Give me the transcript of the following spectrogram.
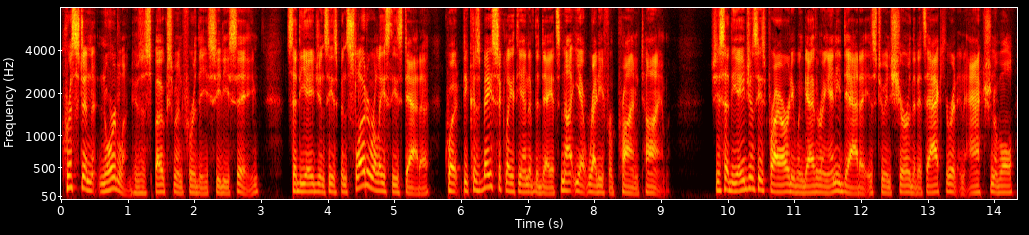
Kristen Nordlund, who's a spokesman for the CDC, said the agency has been slow to release these data, quote, because basically at the end of the day, it's not yet ready for prime time. She said the agency's priority when gathering any data is to ensure that it's accurate and actionable,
